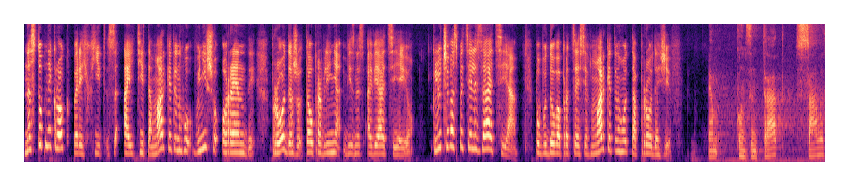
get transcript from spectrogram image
Наступний крок перехід з IT та маркетингу в нішу оренди, продажу та управління бізнес-авіацією. Ключова спеціалізація побудова процесів маркетингу та продажів. Концентрат самих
